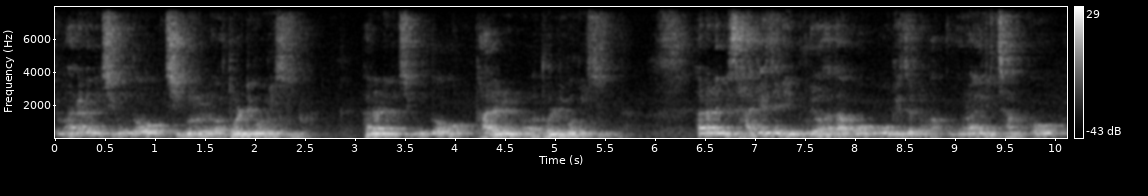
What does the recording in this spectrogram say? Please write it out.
하나님은 지금도 지구를 어, 돌리고 계십니다. 하나님은 지금도 달을 어, 돌리고 계십니다. 하나님이 사계절이 무료하다고 5계절로 바꾸거나 이렇지 않고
